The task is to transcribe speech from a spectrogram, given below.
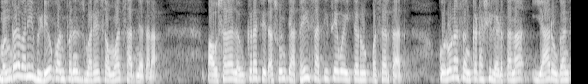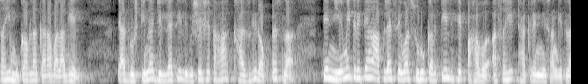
मंगळवारी व्हिडिओ कॉन्फरन्सद्वारे संवाद साधण्यात आला. पावसाळा लवकरच येत असून त्यातही साथीचे व इतर रोग पसरतात कोरोना संकटाशी लढताना या रोगांचाही मुकाबला करावा लागेल. त्या दृष्टीनं जिल्ह्यातील विशेषतः खाजगी डॉक्टर्सना ते नियमितरित्या आपल्या सेवा सुरू करतील हे पाहावं असंही ठाकरेंनी सांगितलं.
